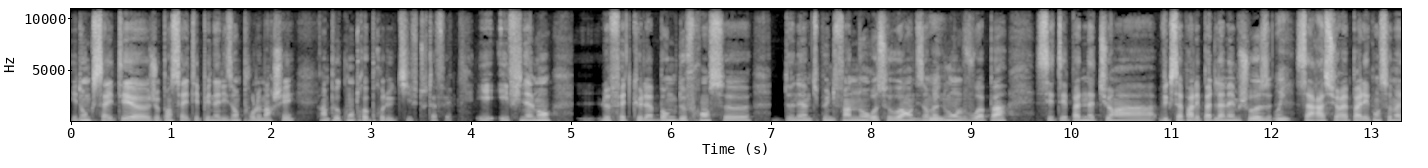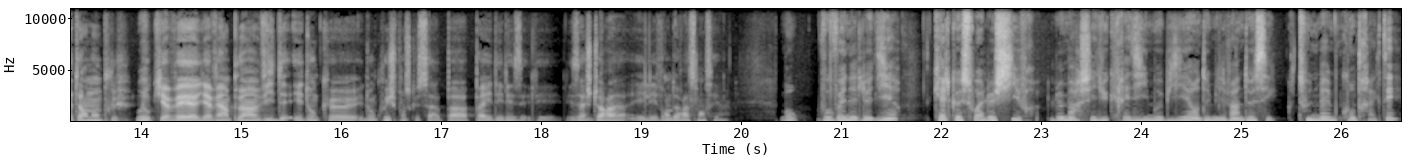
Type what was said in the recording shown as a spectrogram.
Et donc, ça a été, euh, je pense, ça a été pénalisant pour le marché, un peu contre-productif, tout à fait. Et, et finalement, le fait que la Banque de France euh, donnait un petit peu une fin de non-recevoir en disant, Oui. bah, nous, on le voit pas, c'était pas de nature à, vu que ça parlait pas de la même chose, Oui. ça rassurait pas les consommateurs non plus. Donc, il y avait, il y avait un peu un vide, et donc, euh, et donc oui, je pense que ça a pas, pas aidé les, les- les acheteurs à- et les vendeurs à se lancer. Bon, vous venez de le dire, quel que soit le chiffre, le marché du crédit immobilier en 2022 s'est tout de même contracté.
